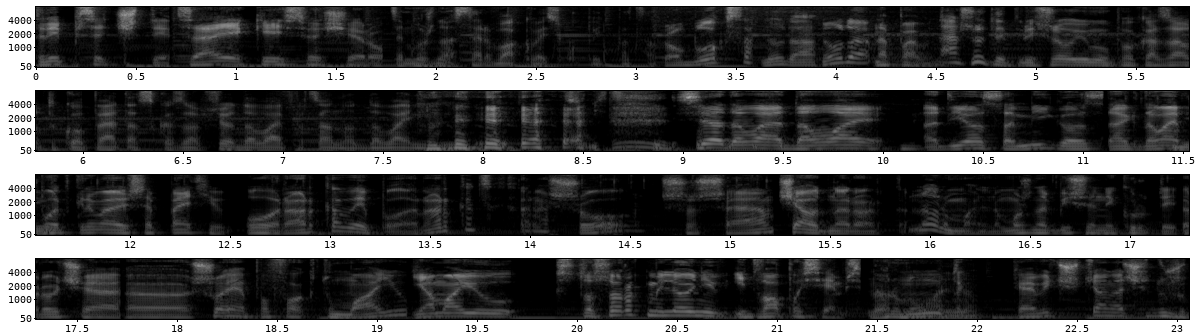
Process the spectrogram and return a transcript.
3,54. Це якийсь вообще роб. Це можна сервак весь купити, пацан. Роблокса? Ну да. Ну да, напевно. А що ти прийшов йому показав такого пета, сказав, все, давай, пацан, давай мені. Все, давай, давай. Адіос, амігос. Так, давай пооткриваю ще петів. О, рарка випала. Рарка це хорошо. Що ще? Ще одна рарка. Нормально, можна більше не крутити. Коротше, е, що я по факту маю? Я маю 140 мільйонів і 2 по 70. Нормально. Ну, таке відчуття, наче дуже.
